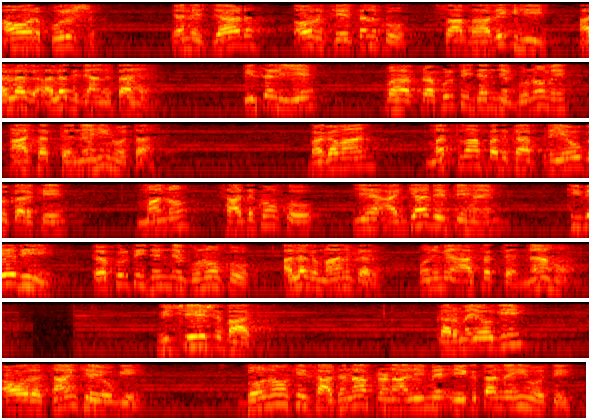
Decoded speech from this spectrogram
और पुरुष यानी जड़ और चेतन को स्वाभाविक ही अलग अलग जानता है। इसलिए वह प्रकृति जन्य गुणों में आसक्त नहीं होता। भगवान मत्वा पद का प्रयोग करके मानो साधकों को यह आज्ञा देते हैं कि वे भी प्रकृति जन्य गुणों को अलग मानकर उनमें आसक्त न हो। विशेष बात, कर्मयोगी और सांख्य योगी दोनों की साधना प्रणाली में एकता नहीं होती।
